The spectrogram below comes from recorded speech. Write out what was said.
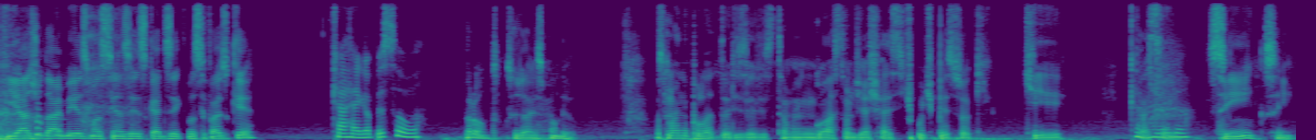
E ajudar mesmo assim, às vezes, quer dizer que você faz o quê? Carrega a pessoa. Pronto, você já respondeu. Os manipuladores, eles também gostam de achar esse tipo de pessoa que. que Carrega. Assim, sim, sim.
